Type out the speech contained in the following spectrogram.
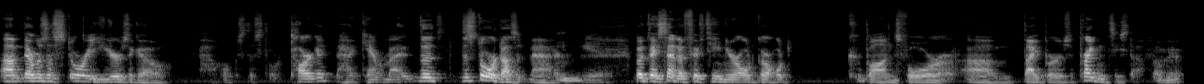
um, there was a story years ago. What was the store? Target. I can't remember. The the store doesn't matter, Mm. Yeah. but they sent a 15 year old girl coupons for um, diapers, pregnancy stuff. Okay.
